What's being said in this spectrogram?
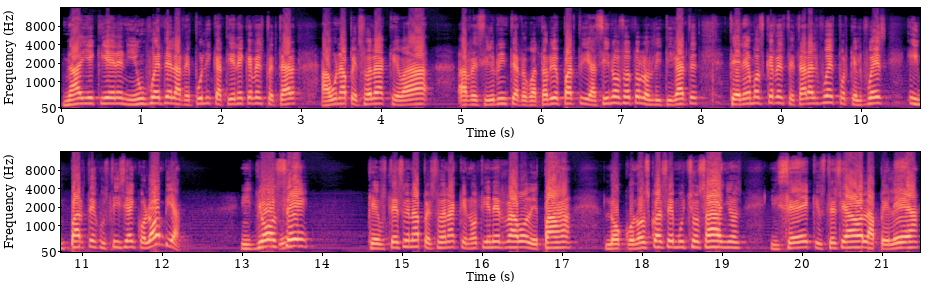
Nadie quiere ni un juez de la República tiene que respetar a una persona que va a recibir un interrogatorio de parte y así nosotros los litigantes tenemos que respetar al juez porque el juez imparte justicia en Colombia. Y yo sé que usted es una persona que no tiene rabo de paja lo conozco hace muchos años y sé que usted se ha dado la pelea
